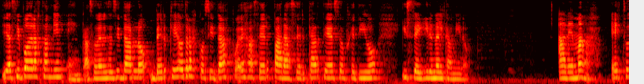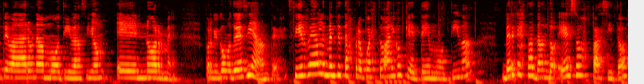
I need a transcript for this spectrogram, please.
Y así podrás también, en caso de necesitarlo, ver qué otras cositas puedes hacer para acercarte a ese objetivo y seguir en el camino. Además, esto te va a dar una motivación enorme, porque como te decía antes, si realmente te has propuesto algo que te motiva, ver que estás dando esos pasitos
